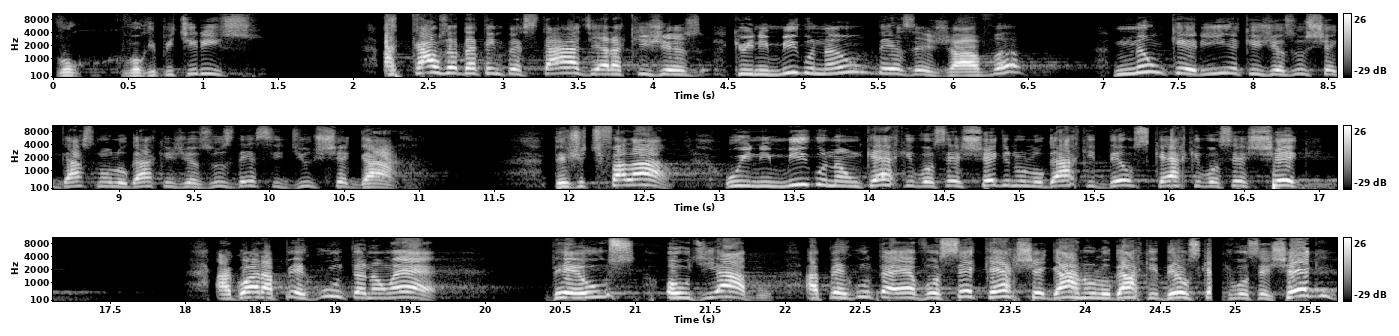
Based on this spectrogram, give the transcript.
Vou, vou repetir isso. A causa da tempestade era que, Jesus, que o inimigo não desejava não queria que Jesus chegasse no lugar que Jesus decidiu chegar. Deixa eu te falar, o inimigo não quer que você chegue no lugar que Deus quer que você chegue. Agora a pergunta não é Deus ou o diabo, a pergunta é: você quer chegar no lugar que Deus quer que você chegue?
